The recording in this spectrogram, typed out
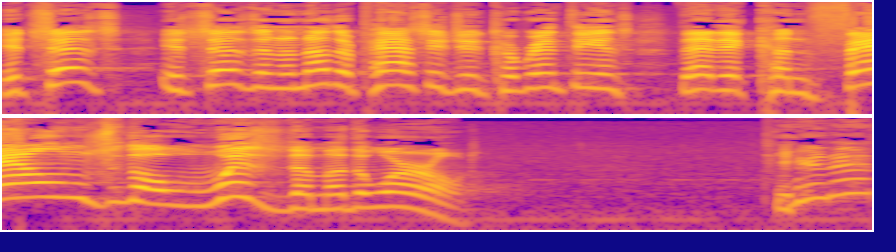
It says, it says in another passage in Corinthians that it confounds the wisdom of the world. Do you hear that?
